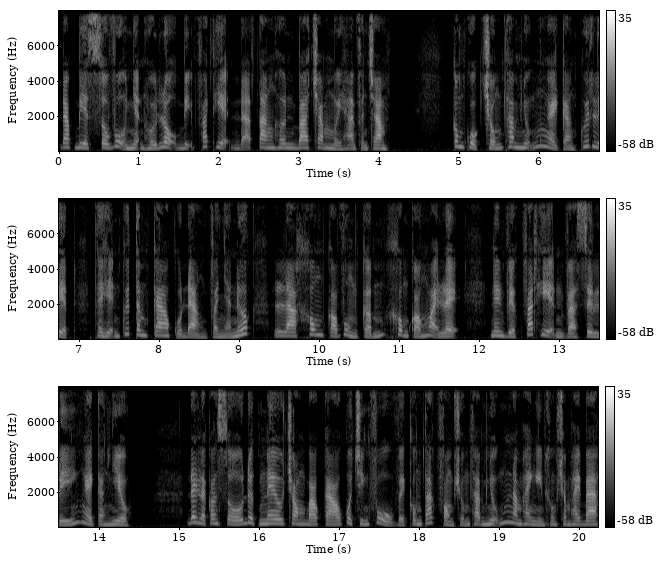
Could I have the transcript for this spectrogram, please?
Đặc biệt, số vụ nhận hối lộ bị phát hiện đã tăng hơn 312%. Công cuộc chống tham nhũng ngày càng quyết liệt, thể hiện quyết tâm cao của Đảng và Nhà nước là không có vùng cấm, không có ngoại lệ, nên việc phát hiện và xử lý ngày càng nhiều. Đây là con số được nêu trong báo cáo của Chính phủ về công tác phòng chống tham nhũng năm 2023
